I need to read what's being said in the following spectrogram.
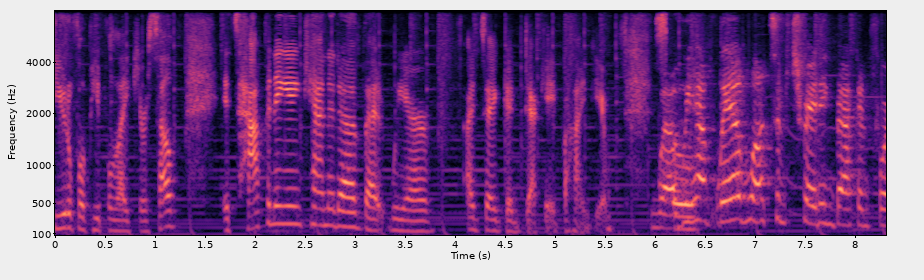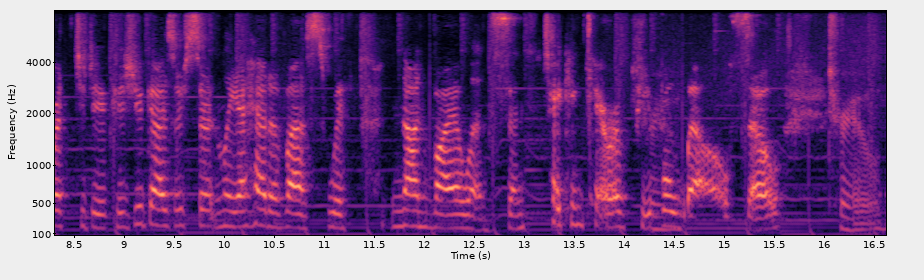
beautiful people like yourself. It's happening in Canada, but we are I'd say a good decade behind you. Well, so, we have we have lots of trading back and forth to do because you guys are certainly ahead of us with nonviolence and taking care of people true. well. So true.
